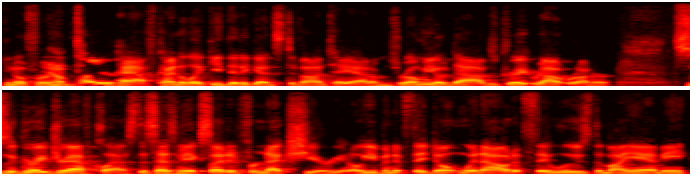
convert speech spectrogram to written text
you know, for an yep. entire half, kind of like he did against Davante Adams. Romeo Doubs, great route runner. This is a great draft class. This has me excited for next year. You know, even if they don't win out, if they lose to Miami,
